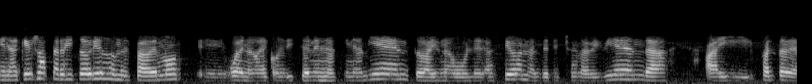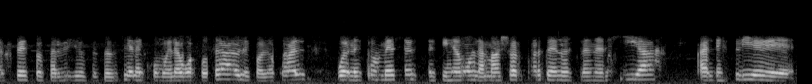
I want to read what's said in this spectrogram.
en aquellos territorios donde sabemos, eh, bueno, hay condiciones de hacinamiento, hay una vulneración al derecho a la vivienda, hay falta de acceso a servicios esenciales como el agua potable, con lo cual, bueno, estos meses destinamos la mayor parte de nuestra energía al despliegue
